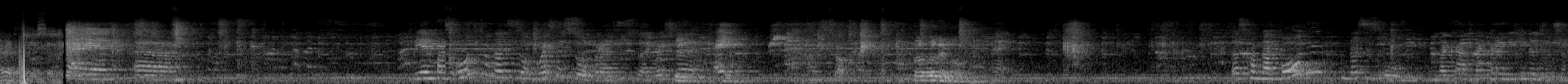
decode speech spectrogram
adesso lo so. Vieni qua sotto, das ist so. Questo è sopra, giusto? E questo è... Ehi! Non. Però con le mani. Das kommt am Boden und das ist oben. Und da, kann, da können die Kinder duschen.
